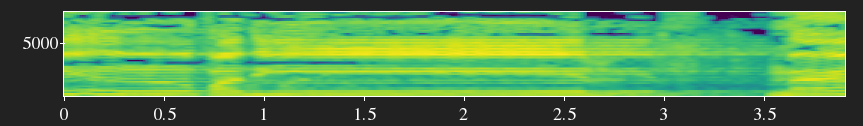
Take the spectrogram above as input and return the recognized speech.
قدير. ما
